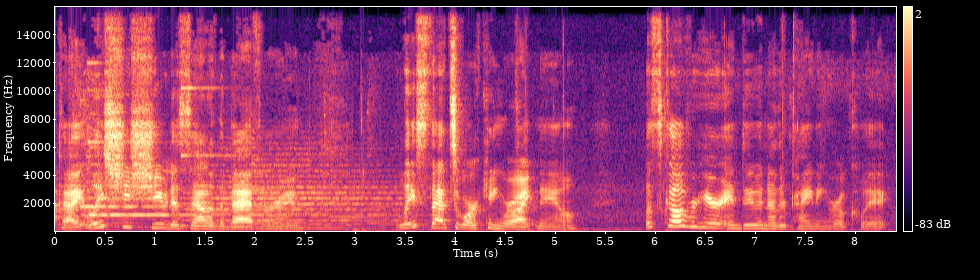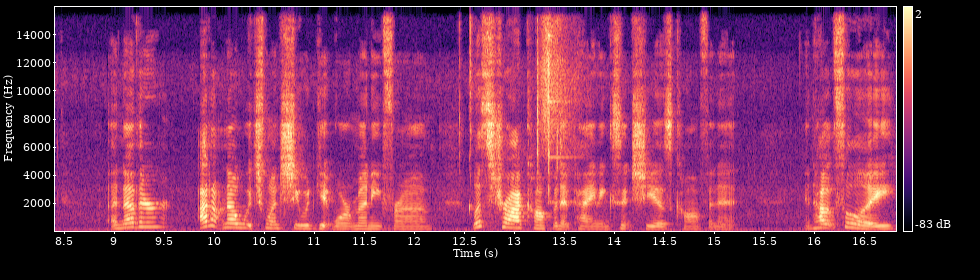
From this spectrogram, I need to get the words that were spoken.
Okay, at least she shoot us out of the bathroom. At least that's working right now. Let's go over here and do another painting real quick. Another... I don't know which one she would get more money from. Let's try confident painting since she is confident. And hopefully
